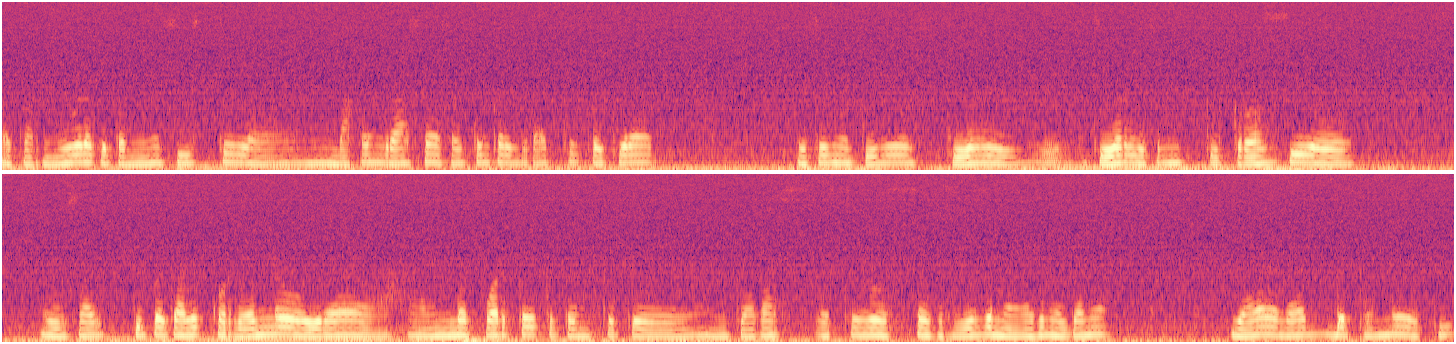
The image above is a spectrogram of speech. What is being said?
la carnívora que también existe, la baja en grasa, alta en carbohidratos, cualquiera de estos motivos quiere, quiere realizar un crossfit o realizar tipo de cardio corriendo o ir a, un deporte que te, que te que hagas estos dos ejercicios de manera simultánea. Ya la verdad depende de ti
